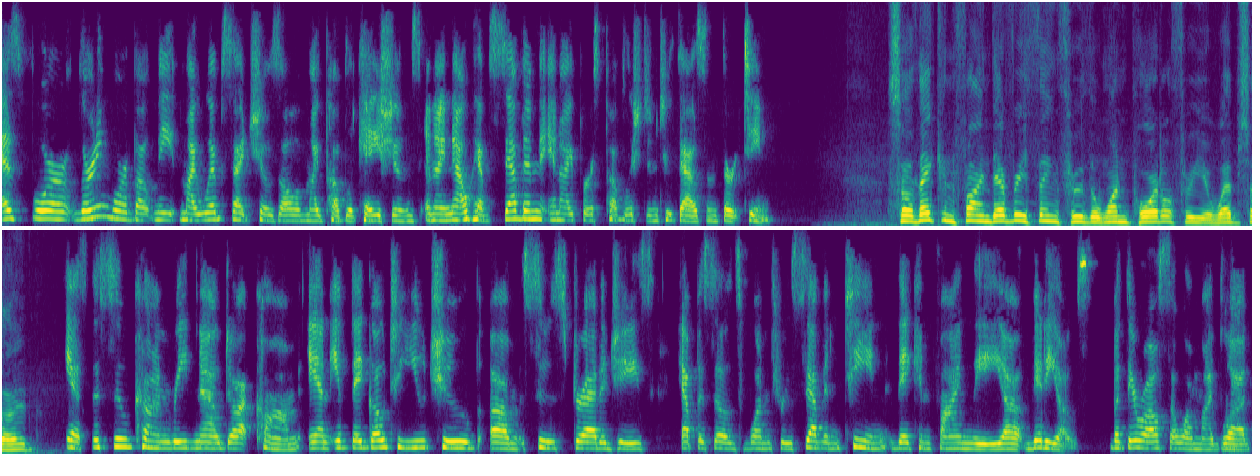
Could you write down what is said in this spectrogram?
As for learning more about me, my website shows all of my publications, and I now have seven, and I first published in 2013. So they can find everything through the one portal through your website? Yes, the SueKahnReadNow.com. And if they go to YouTube, um, Sue's Strategies, episodes 1 through 17, they can find the uh, videos but they're also on my blog.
